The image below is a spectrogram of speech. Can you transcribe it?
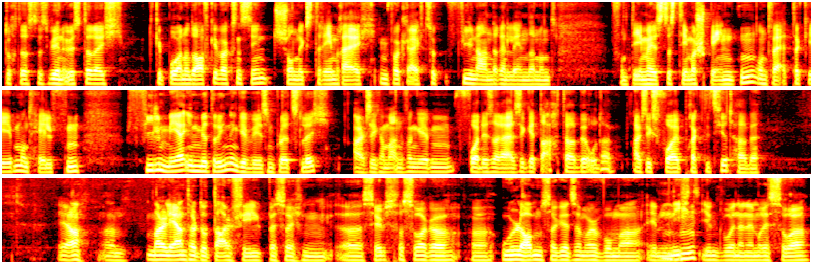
durch das, dass wir in Österreich geboren und aufgewachsen sind, schon extrem reich im Vergleich zu vielen anderen Ländern und von dem her ist das Thema Spenden und Weitergeben und Helfen viel mehr in mir drinnen gewesen plötzlich, als ich am Anfang eben vor dieser Reise gedacht habe oder als ich es vorher praktiziert habe. Ja, ähm, man lernt halt total viel bei solchen äh, Selbstversorger-Urlauben, sage ich jetzt einmal, wo man eben mhm. nicht irgendwo in einem Ressort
